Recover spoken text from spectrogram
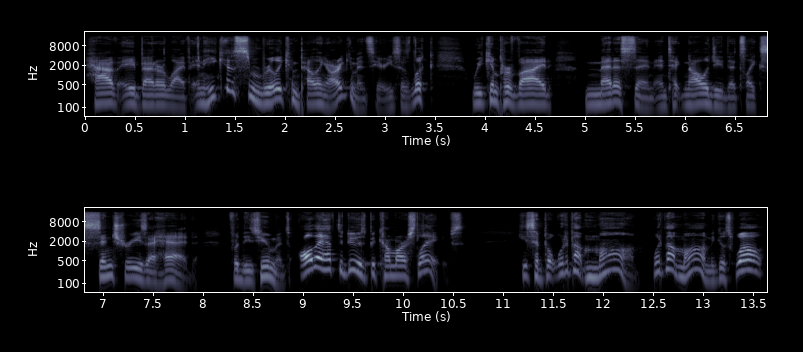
have a better life. And he gives some really compelling arguments here. He says, look, we can provide medicine and technology that's like centuries ahead for these humans. All they have to do is become our slaves. He said, but what about mom? What about mom? He goes, well,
